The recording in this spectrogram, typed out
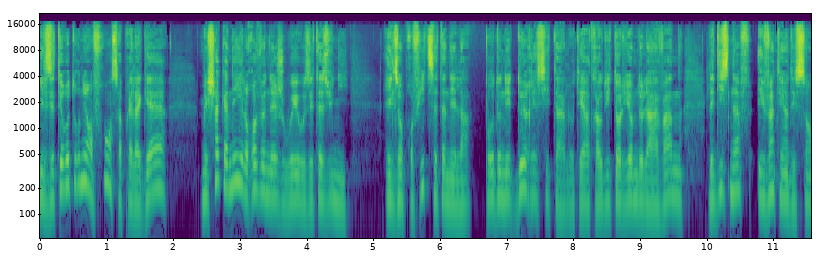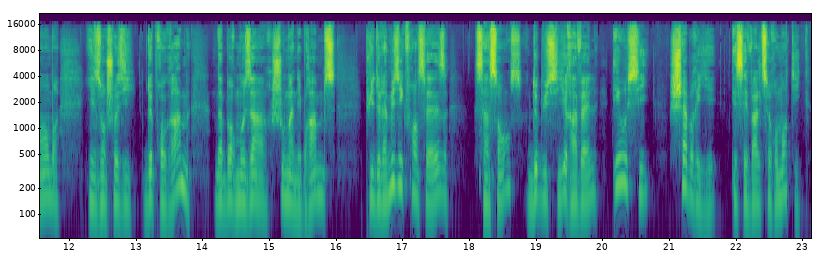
Ils étaient retournés en France après la guerre, mais chaque année ils revenaient jouer aux États-Unis. Et ils en profitent cette année-là pour donner deux récitals au Théâtre Auditorium de La Havane les 19 et 21 décembre. Ils ont choisi deux programmes, d'abord Mozart, Schumann et Brahms, puis de la musique française, Saint-Saëns, Debussy, Ravel et aussi Chabrier et ses valses romantiques.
